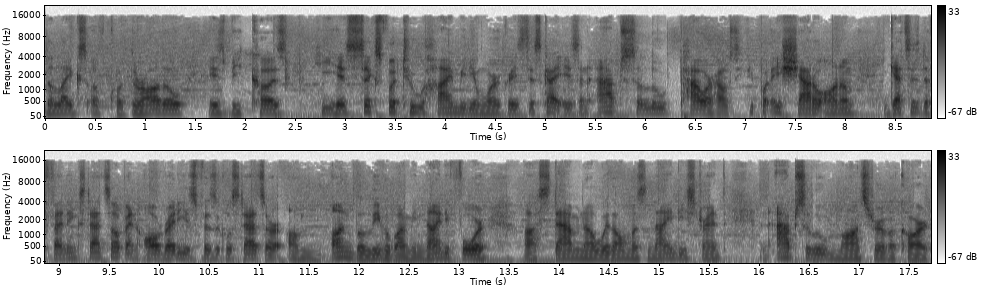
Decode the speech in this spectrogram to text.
the likes of Cuadrado is because he is six foot two, high medium work rates. This guy is an absolute powerhouse. If you put a shadow on him, gets his defending stats up, and already his physical stats are um, unbelievable. I mean, 94 uh, stamina with almost 90 strength, an absolute monster of a card.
